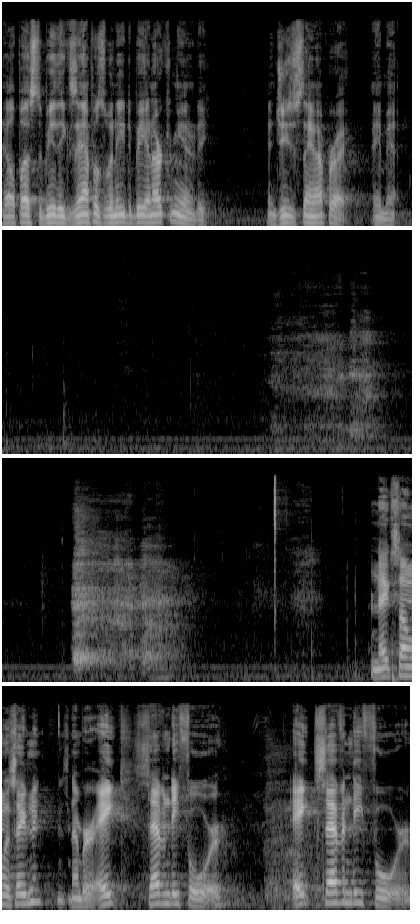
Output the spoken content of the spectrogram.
help us to be the examples we need to be in our community. In Jesus' name I pray. Amen. Our next song this evening is number 874. 874.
